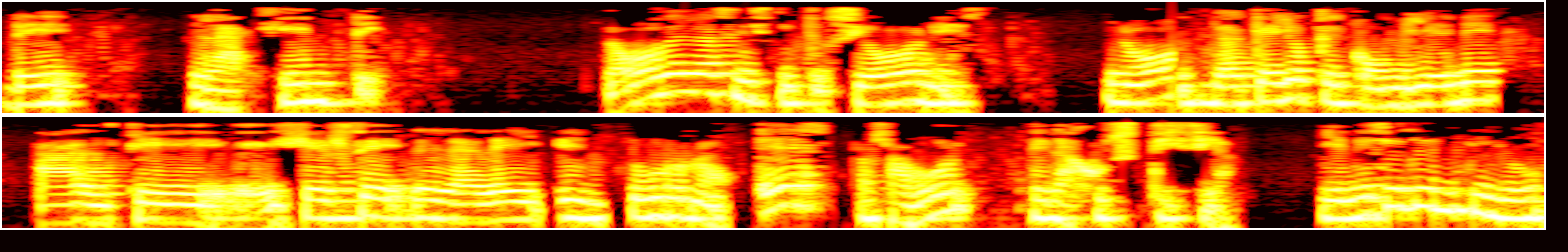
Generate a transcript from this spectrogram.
de la gente no de las instituciones, no de aquello que conviene al que ejerce la ley en turno, es a favor de la justicia. Y en ese sentido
